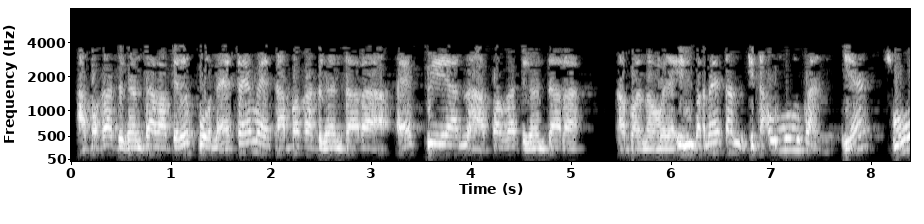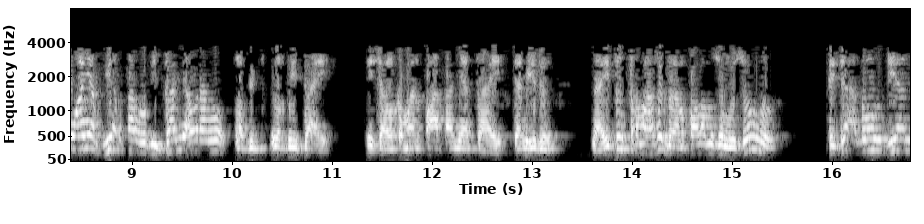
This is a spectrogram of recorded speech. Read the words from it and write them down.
Apakah dengan cara telepon, SMS, apakah dengan cara fb apakah dengan cara apa namanya internetan kita umumkan ya. Semuanya biar tahu lebih banyak orang lebih lebih baik. Misal kemanfaatannya baik dan gitu. Nah itu termasuk dalam kolom sungguh-sungguh. Tidak kemudian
